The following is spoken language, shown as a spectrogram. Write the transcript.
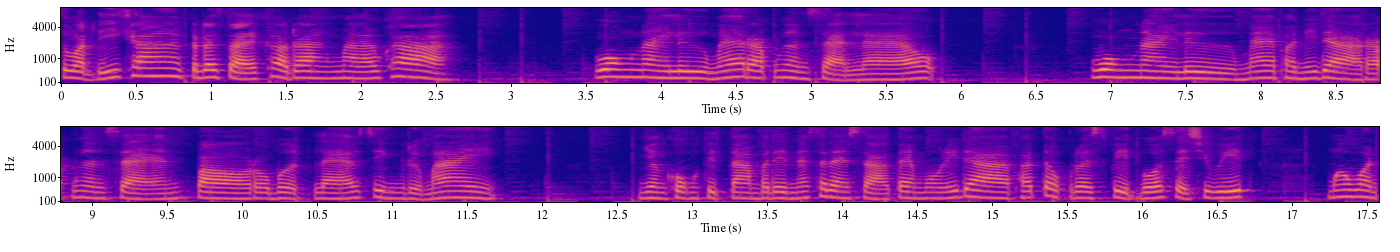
สวัสดีค่ะ กระแสข่าวดังมาแล้วค่ะ วงในลือแม่รับเงินแสนแล้ว วงในลือแม่พนิดารับเงินแสน ปอโรเบิร์ตแล้วจริงหรือไม่ ยังคงติดตามประเด็นนักแสดงสาวแตงโมนิดาพัดตกเรือสปีดโบ๊ทเสียชีวิต เมื่อวัน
